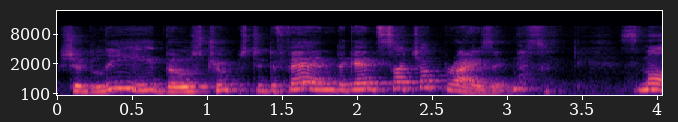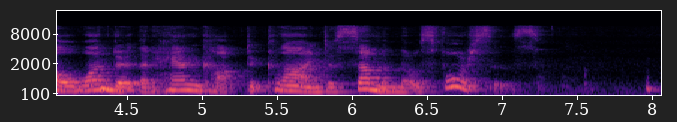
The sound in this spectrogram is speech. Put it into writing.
should lead those troops to defend against such uprisings. Small wonder that Hancock declined to summon those forces.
